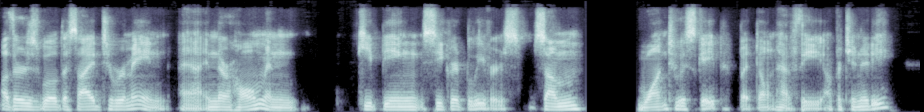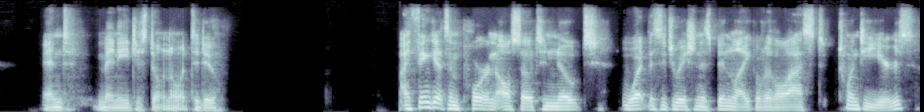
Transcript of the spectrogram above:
Others will decide to remain uh, in their home and keep being secret believers. Some want to escape but don't have the opportunity, and many just don't know what to do. I think it's important also to note what the situation has been like over the last 20 years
